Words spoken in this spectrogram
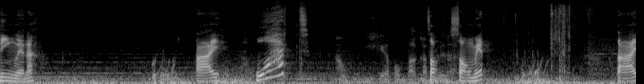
นิ่งเลยนะ ตาย what เอ้าเชื่อผมบักกับสองเรือสองเม็ดตาย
